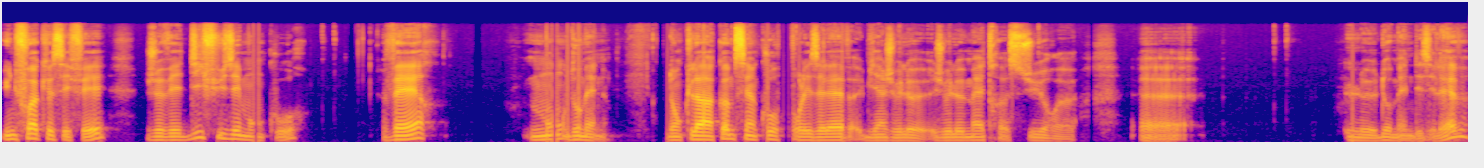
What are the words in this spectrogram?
Une fois que c'est fait, je vais diffuser mon cours vers mon domaine. Donc là, comme c'est un cours pour les élèves, eh bien, je vais le, mettre sur le domaine des élèves.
